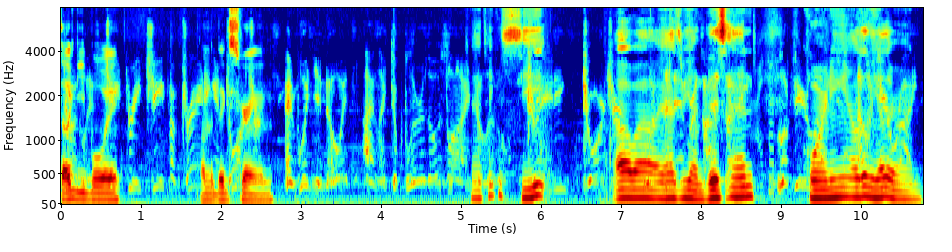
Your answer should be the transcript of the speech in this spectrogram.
Dougie boy. On the big screen. And wouldn't you know it, I like to blur those lines. Can I take a seat? Oh wow, it has to be on this end. Corny. I was on the other end.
